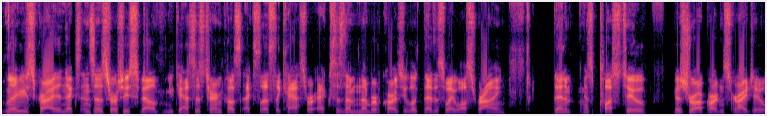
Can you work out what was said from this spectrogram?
Whenever you scry the next instant sorcery spell you cast this turn costs X less to cast, where X is the number of cards you looked at this way while scrying. Then his plus two is draw a card and scry two.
